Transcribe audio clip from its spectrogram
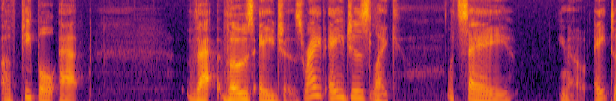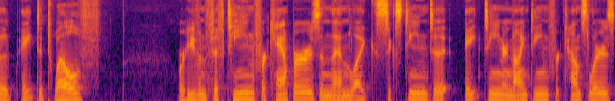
of people at that those ages, right? Ages like, let's say, you know, eight to eight to twelve, or even fifteen for campers, and then like sixteen to eighteen or nineteen for counselors.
